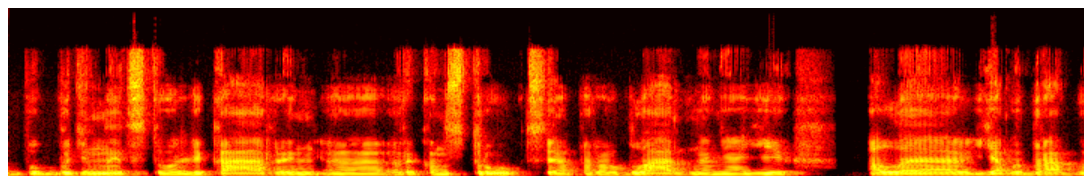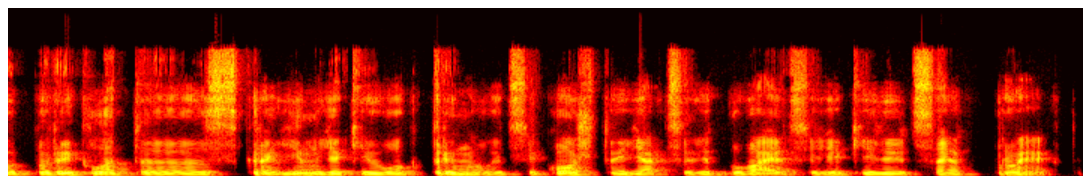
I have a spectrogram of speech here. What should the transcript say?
будівництво лікарень, е, реконструкція, переобладнання їх. Але я би брав би приклад е, з країн, які отримали ці кошти, як це відбувається, які це проекти.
